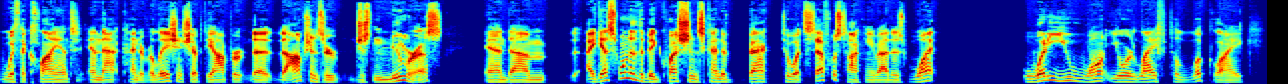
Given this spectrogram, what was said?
with a client and that kind of relationship, the oper- the, the options are just numerous. And um, I guess one of the big questions, kind of back to what Steph was talking about, is what what do you want your life to look like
